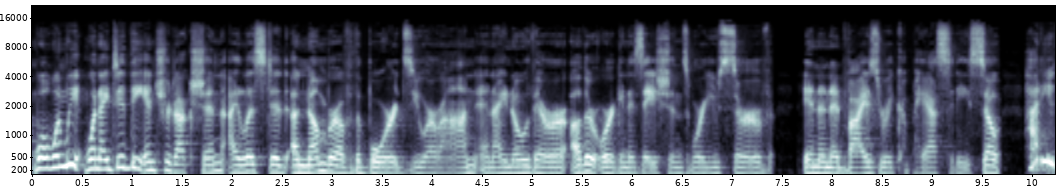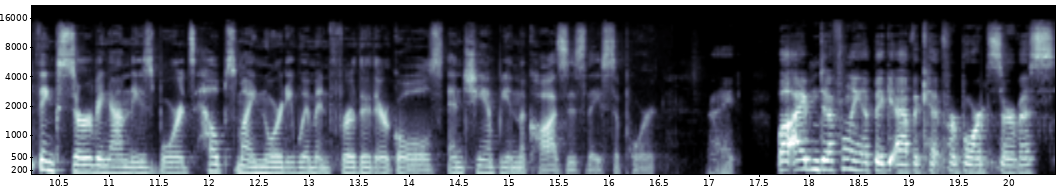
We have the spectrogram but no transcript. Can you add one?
Well, when we when I did the introduction, I listed a number of the boards you are on, and I know there are other organizations where you serve in an advisory capacity. So, how do you think serving on these boards helps minority women further their goals and champion the causes they support? Right. Well, I'm definitely a big advocate for board service.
